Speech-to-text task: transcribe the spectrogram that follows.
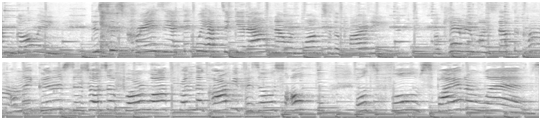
I'm going. This is crazy. I think we have to get out now and walk to the party. Okay, everyone, stop the car. Oh my goodness, this was a far walk from the car because it was all it was full of spider webs.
